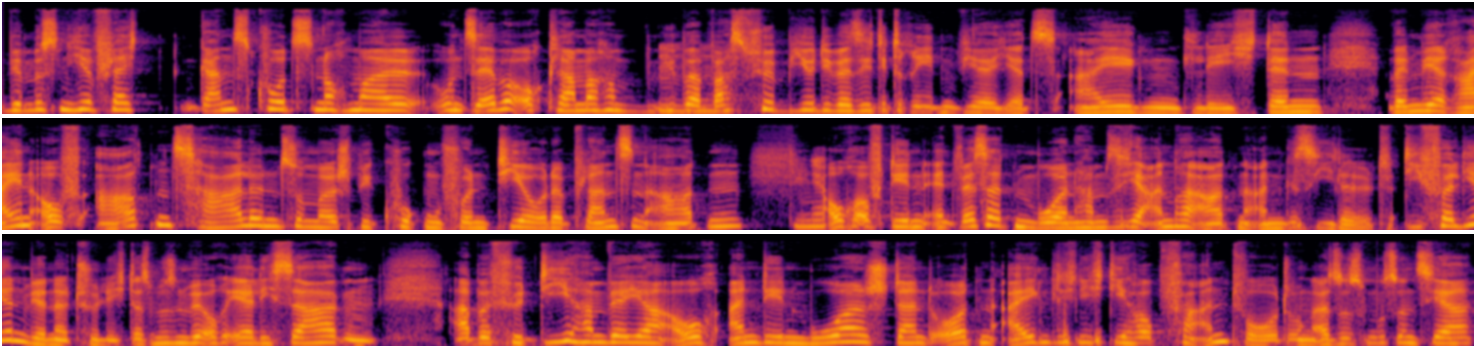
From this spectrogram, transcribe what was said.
wir müssen hier vielleicht ganz kurz nochmal uns selber auch klar machen, mhm. über was für Biodiversität reden wir jetzt eigentlich. Denn wenn wir rein auf Artenzahlen zum Beispiel gucken von Tier- oder Pflanzenarten, ja. auch auf den entwässerten Mooren haben sich ja andere Arten angesiedelt. Die verlieren wir natürlich, das müssen wir auch ehrlich sagen. Aber für die haben wir ja auch an den Moorstandorten eigentlich nicht die Hauptverantwortung. Also es muss uns ja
